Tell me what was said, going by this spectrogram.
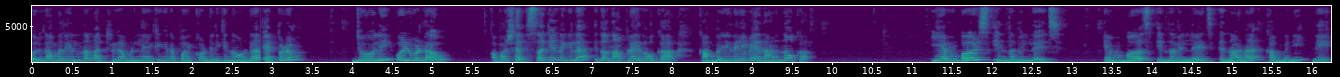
ഒരു കമ്പനിയിൽ നിന്ന് മറ്റൊരു കമ്പനിയിലേക്ക് ഇങ്ങനെ പോയിക്കൊണ്ടിരിക്കുന്നതുകൊണ്ട് എപ്പോഴും ജോലി ഒഴിവുണ്ടാവും. അപ്പോൾ ഷെഫ്സ് ഒക്കെ ഉണ്ടെങ്കിൽ ഇതൊന്ന് അപ്ലൈ ചെയ്ത് നോക്കുക കമ്പനി നെയിം ഏതാണെന്ന് നോക്കുക embers in the village embers in the village എന്നാണ് കമ്പനി നെയിം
